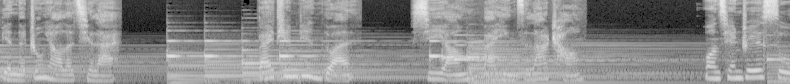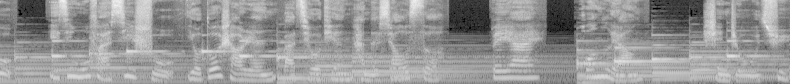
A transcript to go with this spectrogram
变得重要了起来。白天变短，夕阳把影子拉长。往前追溯，已经无法细数有多少人把秋天看得萧瑟、悲哀、荒凉，甚至无趣。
